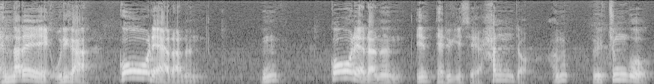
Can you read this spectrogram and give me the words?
옛날에 우리가 꼬레라는 응? 꼬레라는 이 대륙이 있어요. 한족, 응? 그 중국,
